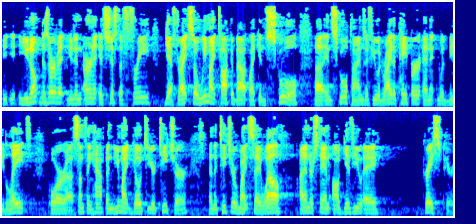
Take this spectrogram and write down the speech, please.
You don't deserve it. You didn't earn it. It's just a free gift, right? So we might talk about, like in school, uh, in school times, if you would write a paper and it would be late or uh, something happened, you might go to your teacher and the teacher might say, Well, I understand. I'll give you a grace period.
